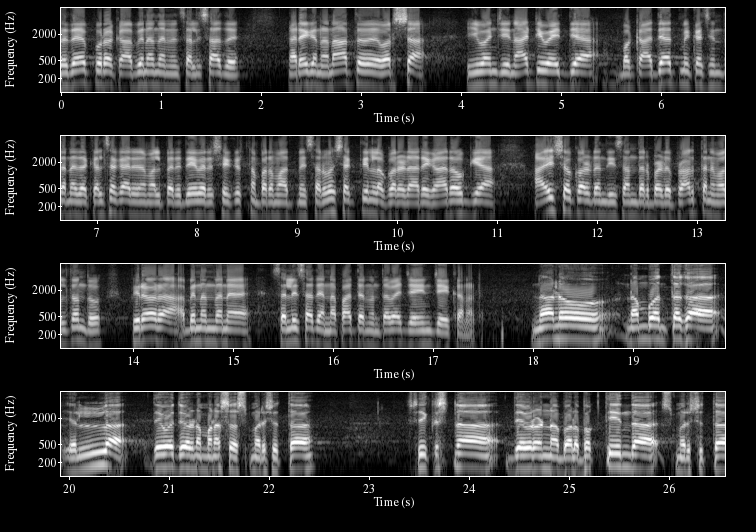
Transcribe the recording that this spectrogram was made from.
ಹೃದಯಪೂರ್ವಕ ಅಭಿನಂದನೆ ಸಲ್ಲಿಸಾದ. ಅರೆಗೆ ನನಾತ್ ವರ್ಷ ಈ ಒಂಜಿ ನಾಟಿ ವೈದ್ಯ ಬೊಕ್ಕ ಆಧ್ಯಾತ್ಮಿಕ ಚಿಂತನೆದ ಕೆಲಸ ಕಾರ್ಯ ಮಲ್ಪೆರೆ ದೇವರ ಶ್ರೀಕೃಷ್ಣ ಪರಮಾತ್ಮೆ ಸರ್ವಶಕ್ತಿನ್ಲ ಕೊರಡ ಅರೆಗೆ ಆರೋಗ್ಯ, ಆಯುಷ್ಯ ಕೊರಡಂದು ಈ ಸಂದರ್ಭಡ್ ಪ್ರಾರ್ಥನೆ ಮಲ್ತಂದು ಪಿರವರ ಅಭಿನಂದನೆ ಸಲ್ಲಿಸದೆ ನನ್ನ ಪಾತ್ರನಂತವೆ. ಜೈ ಜೈ ಕನ್ನಡ ನಾನು ನಂಬುವಂತಹ ಎಲ್ಲ ದೇವದೇವರನ್ನ ಮನಸ್ಸು ಸ್ಮರಿಸುತ್ತಾ, ಶ್ರೀಕೃಷ್ಣ ದೇವರನ್ನ ಬಲ ಭಕ್ತಿಯಿಂದ ಸ್ಮರಿಸುತ್ತಾ,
